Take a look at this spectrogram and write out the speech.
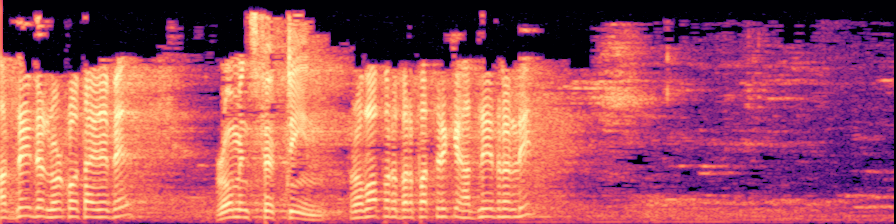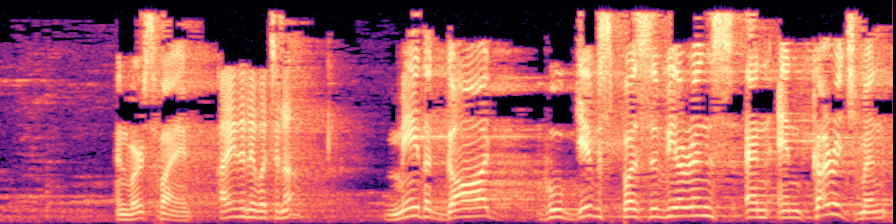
ಹದಿನೈದರಲ್ಲಿ ನೋಡ್ಕೊಳ್ತಾ ಇದ್ದೇವೆ Romans 15, ರೋಮಾಪುರ ಬರಪತ್ರಿಕೆ ಹದಿನೈದರಲ್ಲಿ and verse 5. ಐದನೇ ವಚನ May the God who gives perseverance and encouragement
